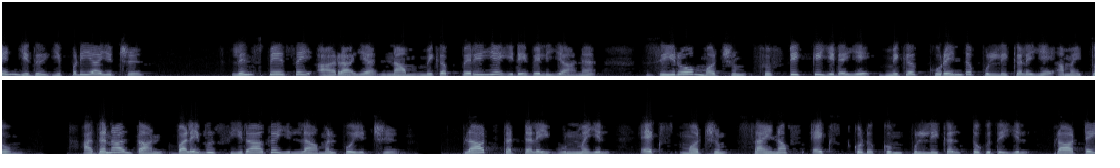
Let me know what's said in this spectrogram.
ஏன் இது இப்படியாயிற்று? linspace ஐ ஆராய நாம் மிகப்பெரிய இடைவெளியான 0 மற்றும் 50 க்கு இடையே மிக குறைந்த புள்ளிகளையே அமைத்தோம். அதனால்தான் வளைவு சீராக இல்லாமல் போயிற்று. ப்ளாட் கட்டளை உண்மையில் எக்ஸ் மற்றும் சின் கொடுக்கும் புள்ளிகள் தொகுதியில் ப்ளாட் ஐ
